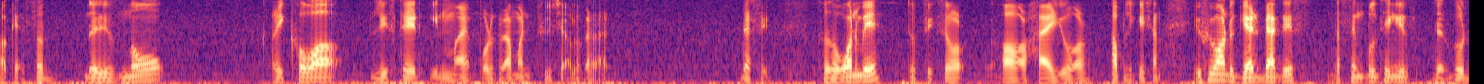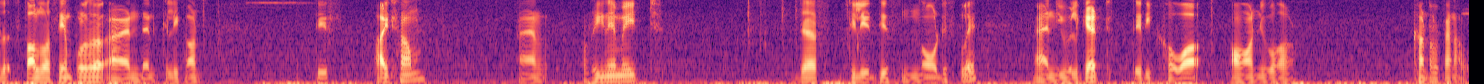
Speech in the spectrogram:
Okay so there is no recover listed in my program and feature. Look at that. That's it. So the one way to fix your or hide your application. If you want to get back this the simple thing is just go to the, follow the same process and then click on this item and rename it. Just delete this no display and you will get the recover on your control panel.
